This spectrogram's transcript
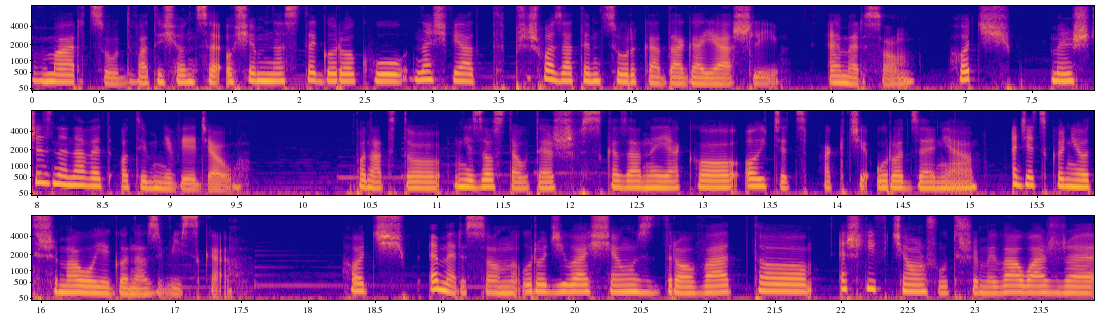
W marcu 2018 roku na świat przyszła zatem córka Daga i Ashley, Emerson, choć mężczyzna nawet o tym nie wiedział. Ponadto nie został też wskazany jako ojciec w akcie urodzenia, a dziecko nie otrzymało jego nazwiska. Choć Emerson urodziła się zdrowa, to Ashley wciąż utrzymywała, że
